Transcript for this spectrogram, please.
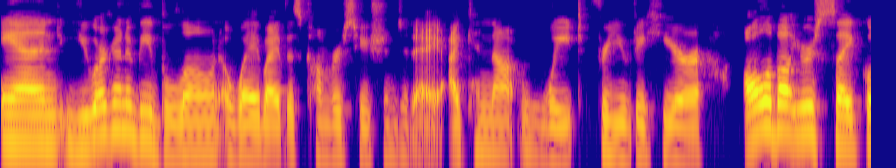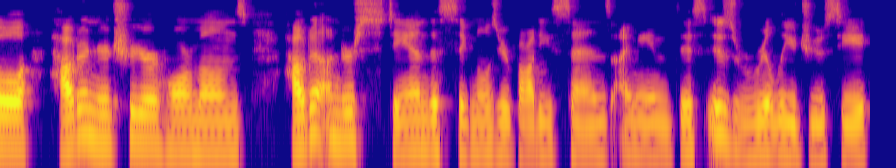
And you are going to be blown away by this conversation today. I cannot wait for you to hear all about your cycle, how to nurture your hormones, how to understand the signals your body sends. I mean, this is really juicy,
